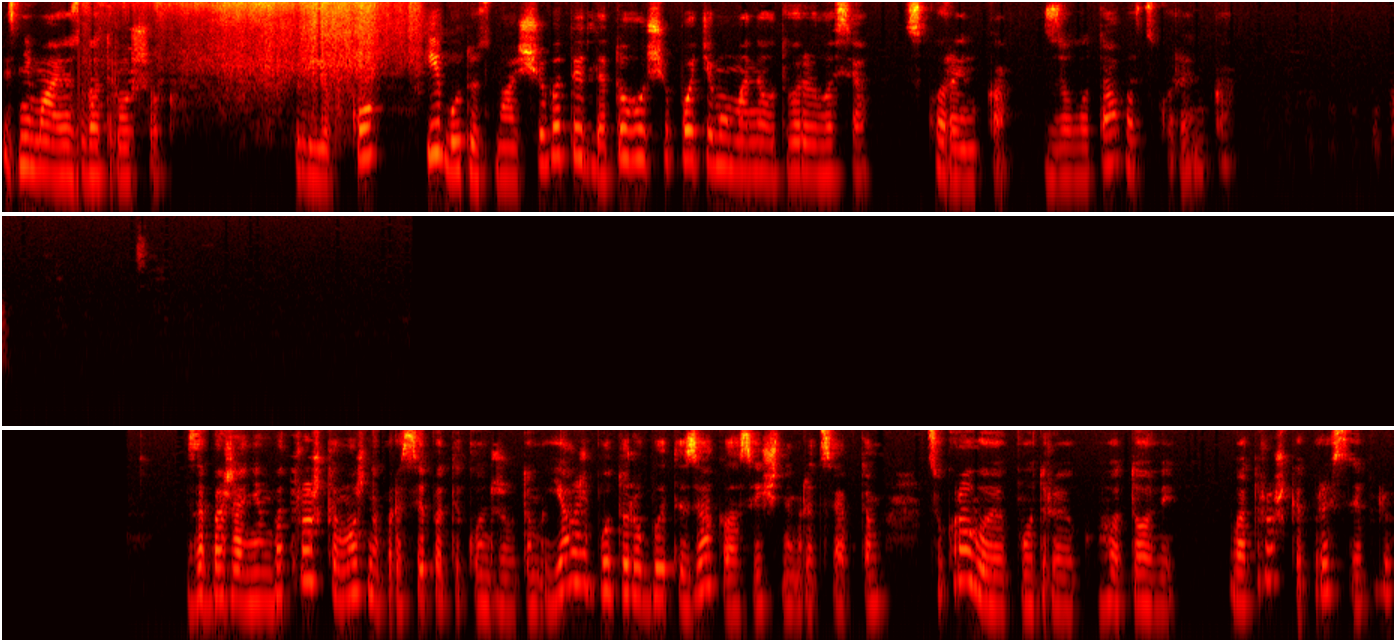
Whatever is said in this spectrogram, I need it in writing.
Знімаю з ватрушок плівку і буду змащувати для того, щоб потім у мене утворилася скоринка, золотава скоринка. За бажанням ватрушки можна присипати кунжутом. Я ж буду робити за класичним рецептом. Цукровою пудрою готові. Ватрушки присиплю.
